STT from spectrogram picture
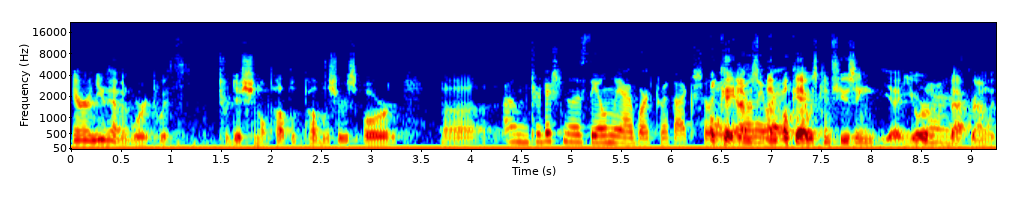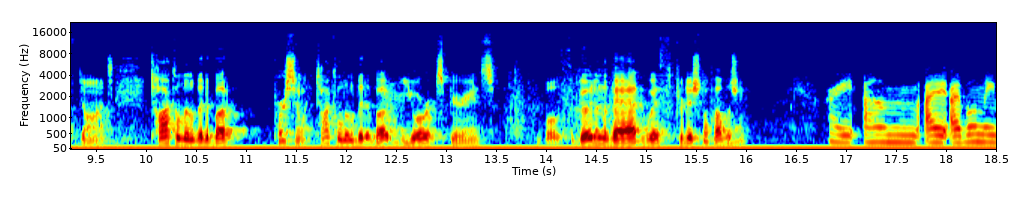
Erin, you haven't worked with traditional public publishers or. Uh, um, traditional is the only I've worked with actually. Okay, I was, okay, I was confusing uh, your yeah. background with Dawn's. Talk a little bit about personally. Talk a little bit about your experience, both the good and the bad, with traditional publishing. All right. Um, I, I've only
